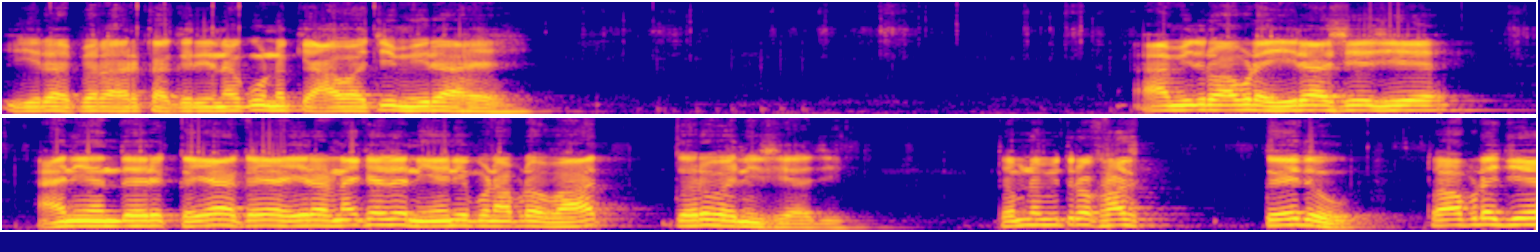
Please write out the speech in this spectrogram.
હીરા પહેલાં હરકા કરી નાખું, નક્કી આવા ચીમ હીરા હે? આ મિત્રો આપણે હીરા છે જે આની અંદર કયા કયા હીરા નાખ્યા છે ને એની પણ આપણે વાત કરવાની છે આજે. તમને મિત્રો ખાસ કહી દઉં તો આપણે જે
